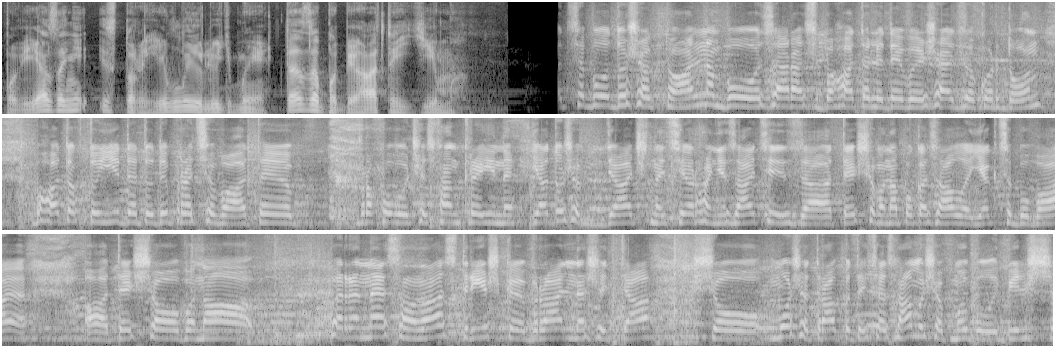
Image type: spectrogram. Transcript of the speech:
пов'язані із торгівлею людьми, та запобігати їм. Це було дуже актуально, бо зараз багато людей виїжджають за кордон, багато хто їде туди працювати, враховуючи стан країни. Я дуже вдячна цій організації за те, що вона показала, як це буває, а те, що вона перенесла нас трішки в реальне життя, що може трапитися з нами, щоб ми були більш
